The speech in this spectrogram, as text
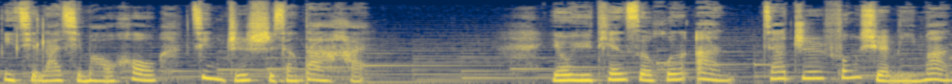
一起拉起锚后，径直驶向大海。由于天色昏暗，加之风雪弥漫，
